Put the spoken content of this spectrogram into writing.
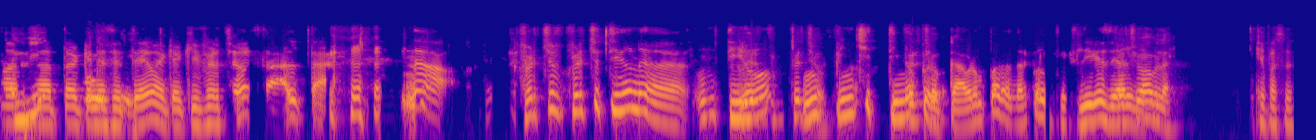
no, mí, no toquen ese tema, que aquí Fercho salta. No, Fercho, Fercho tiene una, un tiro, Fercho, un pinche tino, Fercho. pero cabrón para andar con los exligues de Fercho alguien. habla. ¿Qué pasó?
